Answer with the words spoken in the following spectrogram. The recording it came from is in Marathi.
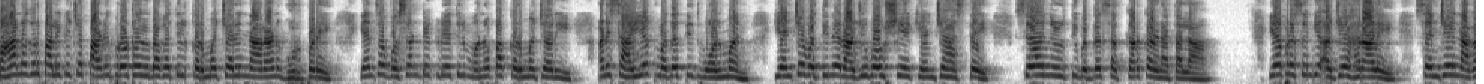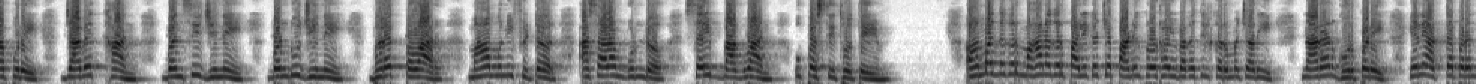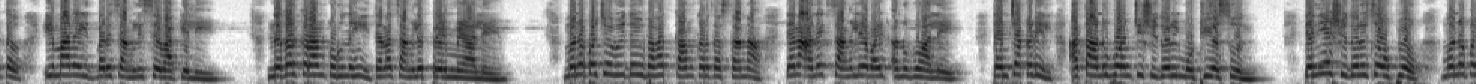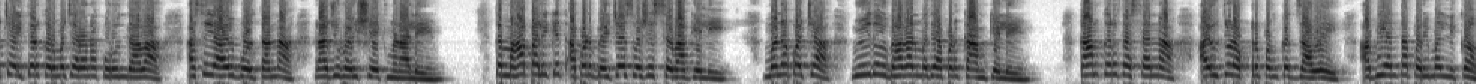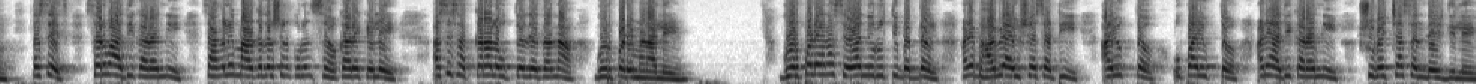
महानगरपालिकेच्या पाणी पुरवठा विभागातील कर्मचारी नारायण घोरपडे यांचा वसंत टेकडी येथील मनपा कर्मचारी आणि सहाय्यक मदतीत वॉलमन यांच्या वतीने राजूभाऊ शेख यांच्या हस्ते सेवानिवृत्तीबद्दल सत्कार करण्यात आला. या प्रसंगी अजय हराळे संजय नागापुरे जावेद खान बन्सी जिने बंडू जिने भरत पवार महामुनी फिटर आसाराम गुंड सईब बागवान उपस्थित होते. अहमदनगर महानगरपालिकेच्या पाणी पुरवठा विभागातील कर्मचारी नारायण घोरपडे यांनी आतापर्यंत इमाने इतबारे चांगली सेवा केली. नगरकरांकडूनही त्यांना चांगले प्रेम मिळाले. मनपाच्या विविध विभागात काम करत असताना त्यांना अनेक चांगले वाईट अनुभव आले. त्यांच्याकडील आता अनुभवांची शिदोरी मोठी असून त्यांनी या शिदोरीचा उपयोग मनपाच्या इतर कर्मचाऱ्यांना करून द्यावा असे यावेळी बोलताना राजूभाई शेख म्हणाले. तर महापालिकेत आपण बेचाळीस वर्षे सेवा केली. मनपाच्या विविध विभागांमध्ये आपण काम केले. काम करत असताना आयुक्त डॉक्टर पंकज जावळे अभियंता परिमल निकम तसेच सर्व अधिकाऱ्यांनी चांगले मार्गदर्शन करून सहकार्य केले असे सत्काराला उत्तर देताना घोरपडे म्हणाले. घोरपडे यांना सेवानिवृत्तीबद्दल आणि भावी आयुष्यासाठी आयुक्त उपायुक्त आणि अधिकाऱ्यांनी शुभेच्छा संदेश दिले.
